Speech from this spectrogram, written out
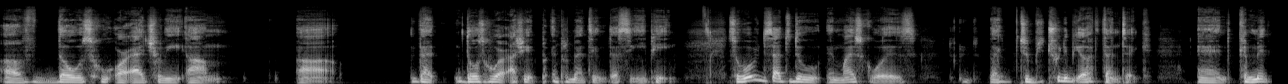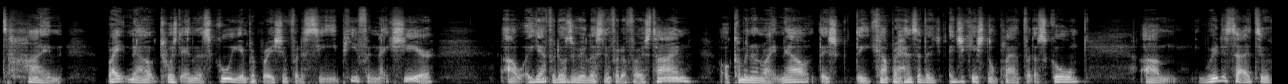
of those who are actually um, uh, that those who are actually implementing the CEP. So what we decided to do in my school is like to be, truly be authentic and commit time right now towards the end of the school year in preparation for the CEP for next year. Uh, again, for those of you listening for the first time or coming in right now, the, comprehensive ed- educational plan for the school, um, we decided to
